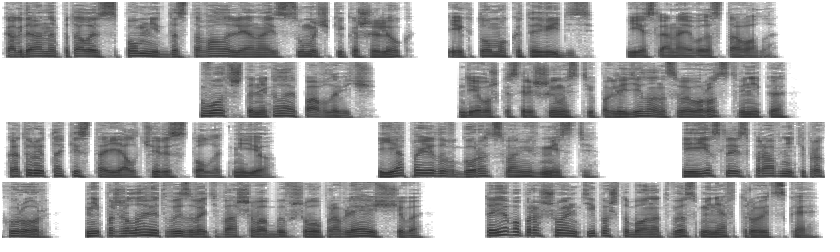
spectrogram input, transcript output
когда она пыталась вспомнить, доставала ли она из сумочки кошелек и кто мог это видеть, если она его доставала. «Вот что, Николай Павлович». Девушка с решимостью поглядела на своего родственника, который так и стоял через стол от нее. «Я поеду в город с вами вместе. И если исправник и прокурор не пожелают вызвать вашего бывшего управляющего, то я попрошу Антипа, чтобы он отвез меня в Троицкое.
